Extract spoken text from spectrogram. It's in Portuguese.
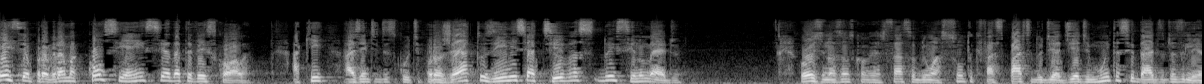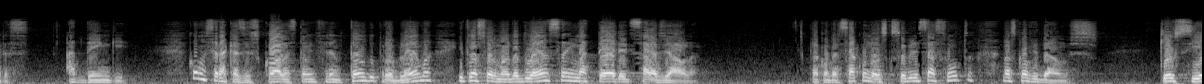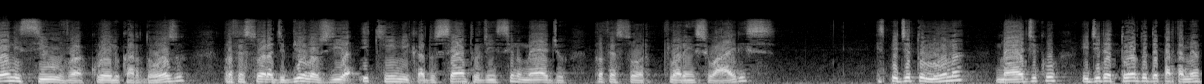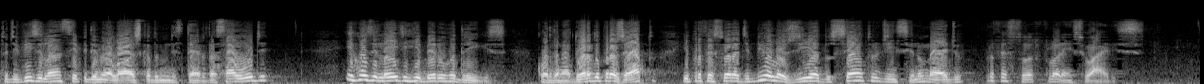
Esse é o programa Consciência da TV Escola. Aqui a gente discute projetos e iniciativas do ensino médio. Hoje nós vamos conversar sobre um assunto que faz parte do dia a dia de muitas cidades brasileiras: a dengue. Como será que as escolas estão enfrentando o problema e transformando a doença em matéria de sala de aula? Para conversar conosco sobre esse assunto, nós convidamos Keuciane Silva Coelho Cardoso, professora de Biologia e Química do Centro de Ensino Médio, professor Florencio Aires, Expedito Luna, médico e diretor do Departamento de Vigilância Epidemiológica do Ministério da Saúde, e Rosileide Ribeiro Rodrigues, coordenadora do projeto e professora de Biologia do Centro de Ensino Médio, professor Florencio Aires.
